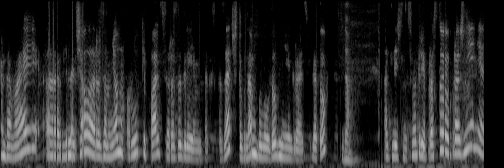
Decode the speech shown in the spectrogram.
Давай э, для начала разомнем руки, пальцы, разогреем, так сказать, чтобы нам было удобнее играть. Готов? Да. Отлично. Смотри, простое упражнение.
